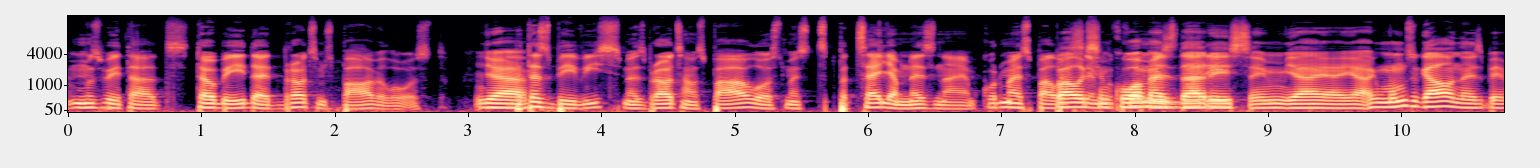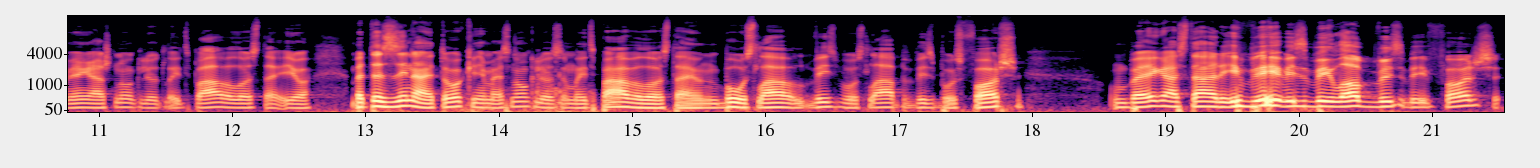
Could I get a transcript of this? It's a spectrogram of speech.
mums bija tāds, tev bija ideja, braucam uz Pāvilostu. Tas bija viss. Mēs braucām uz Pāvilostu, mēs pa ceļam nezinājām, kur mēs paliksim. Paliksim, ko, ko mēs darīsim. Jā, jā, jā. Mums galvenais bija vienkārši nokļūt līdz Pāvilostai. Jo... Bet es zināju, to, ka, ja mēs nokļūsim līdz Pāvilostai un būs labi, viss būs labi, viss būs forši. Un beigās tā arī bija. Viss bija labi, viss bija forši.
